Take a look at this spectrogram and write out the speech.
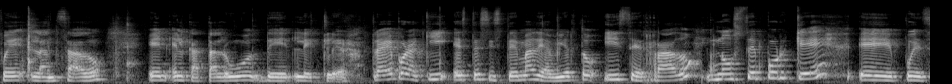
fue lanzado en el catálogo de Leclerc. Trae por aquí este sistema de abierto y cerrado. No sé por qué eh, pues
